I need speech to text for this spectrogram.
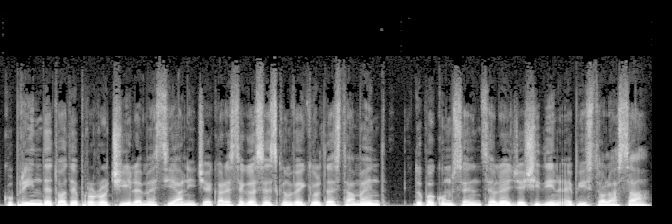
cuprinde toate prorociile mesianice care se găsesc în Vechiul Testament, după cum se înțelege și din epistola sa.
